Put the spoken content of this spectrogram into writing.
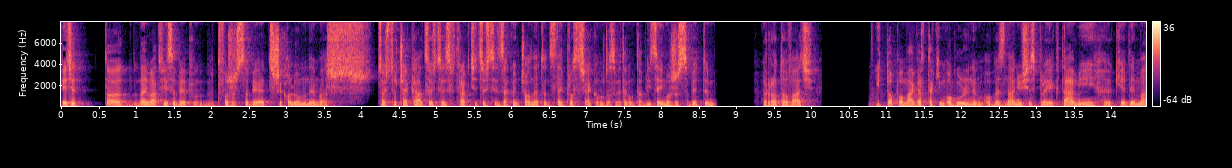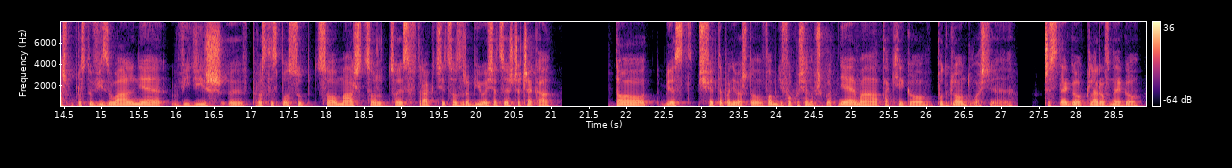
wiecie, to najłatwiej sobie, tworzysz sobie trzy kolumny, masz coś, co czeka, coś, co jest w trakcie, coś, co jest zakończone. To jest najprostsze, jaką można sobie taką tablicę i możesz sobie tym rotować. I to pomaga w takim ogólnym obeznaniu się z projektami, kiedy masz po prostu wizualnie, widzisz y, w prosty sposób, co masz, co, co jest w trakcie, co zrobiłeś, a co jeszcze czeka. To jest świetne, ponieważ to w OmniFocusie na przykład nie ma takiego podglądu właśnie czystego, klarownego.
